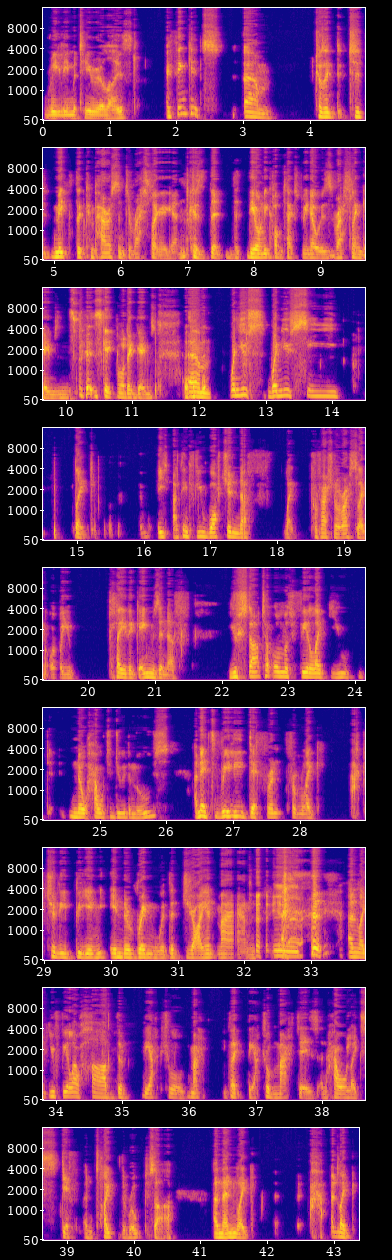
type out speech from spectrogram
really materialized. I think it's um because to make the comparison to wrestling again, because the, the the only context we know is wrestling games and skateboarding games. Um, when you when you see like, I think if you watch enough like professional wrestling or you play the games enough, you start to almost feel like you d- know how to do the moves, and it's really different from like actually being in the ring with the giant man. And like you feel how hard the the actual mat like the actual mat is and how like stiff and tight the ropes are. And then like ha- like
